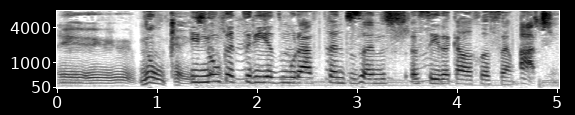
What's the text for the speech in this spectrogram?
É, nunca. E nunca teria demorado tantos anos a sair daquela relação? Ah, sim.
